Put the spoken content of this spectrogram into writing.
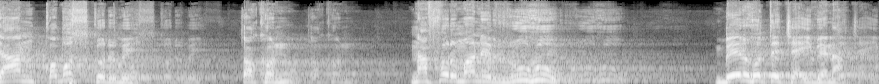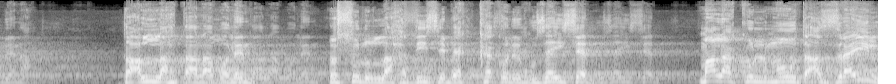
জান কবজ করবে, তখন তখন নাফরমানের রুহু বের হতে চাইবে না চাইবে না। তো আল্লাহ তাআলা বলেন রসুল্লাহ হাদিসে ব্যাখ্যা করে বুঝাইছেন, মালাকুল মৌত আজরাইল,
